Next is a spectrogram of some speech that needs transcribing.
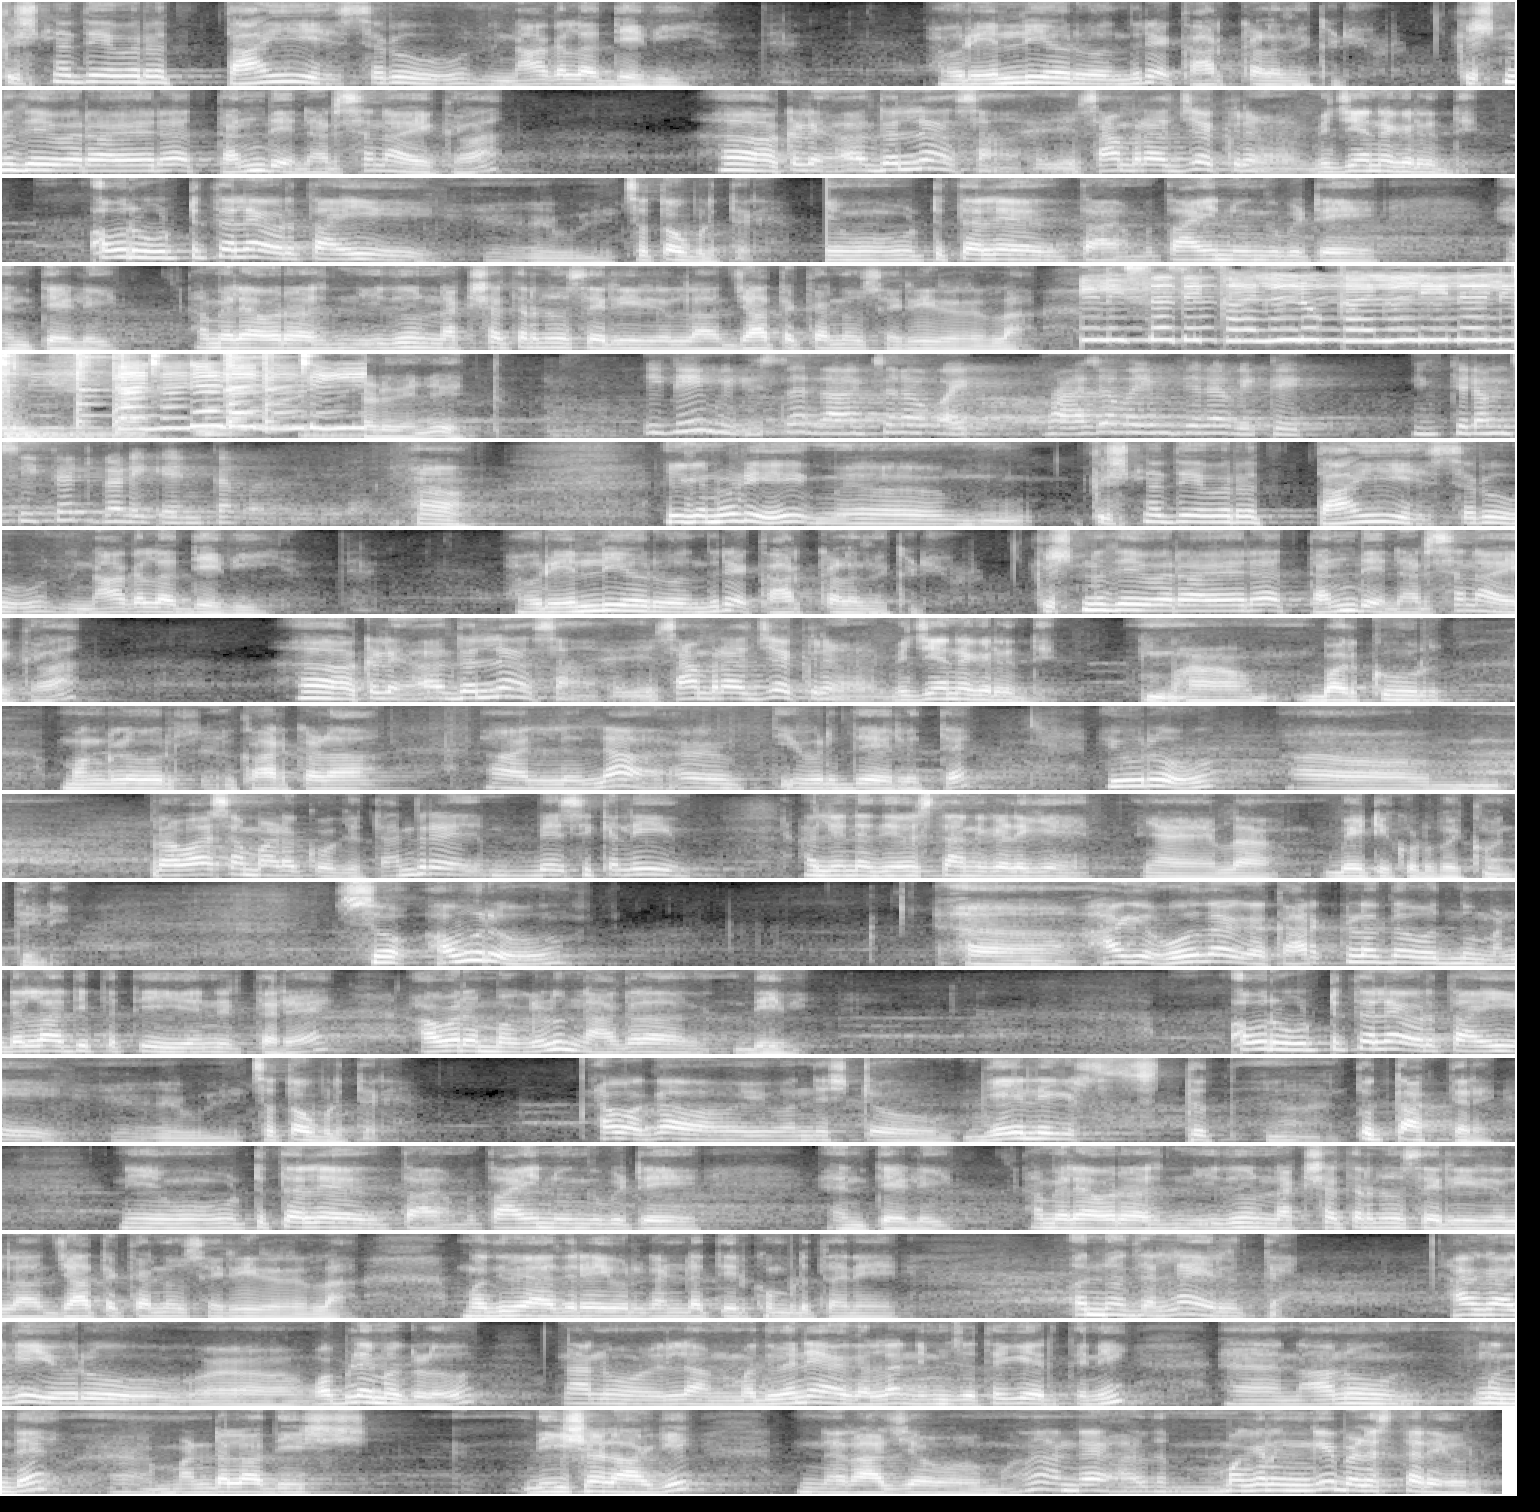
ಕೃಷ್ಣದೇವರ ತಾಯಿ ಹೆಸರು ನಾಗಲಾದೇವಿ ಅವರು ಎಲ್ಲಿಯವರು ಅಂದರೆ ಕಾರ್ಕಳದ ಕಡೆಯವರು. ಕೃಷ್ಣದೇವರಾಯರ ತಂದೆ ನರಸನಾಯಕ ಆ ಕಡೆ ಅದೆಲ್ಲ ಸಾಮ್ರಾಜ್ಯ ಕೃ ವಿಜಯನಗರದ್ದೇ. ಅವರು ಹುಟ್ಟುತ್ತಲೇ ಅವ್ರ ತಾಯಿ ಸತ್ತೋಗ್ಬಿಡ್ತಾರೆ. ನೀವು ಹುಟ್ಟುತ್ತಲೇ ತಾ ತಾಯಿ ನುಂಗ್ಬಿಟ್ಟೆ ಅಂತೇಳಿ ಆಮೇಲೆ ಅವರ ಇದು ನಕ್ಷತ್ರನೂ ಸರಿ ಇರಲ್ಲ ಜಾತಕನೂ ಸರಿ ಇರಲ್ಲ. ನಡುವೆ ನಡುವೆನೂ ಇತ್ತು. ಇದೇ ಬಿಡಿ ಸರ್ ರಾಜರ ವೈ, ರಾಜವೈದ್ಯರ ವಿತೆ ಕೆಲವೊಂದು ಸೀಕ್ರೆಟ್ಗಳಿಗೆ ಅಂತ ಹಾಂ. ಈಗ ನೋಡಿ ಕೃಷ್ಣದೇವರ ತಾಯಿ ಹೆಸರು ನಾಗಲಾದೇವಿ ಅವರು ಎಲ್ಲಿಯವರು ಅಂದರೆ ಕಾರ್ಕಳದ ಕಡೆಯವರು. ಕೃಷ್ಣದೇವರಾಯರ ತಂದೆ ನರಸನಾಯಕ, ಆ ಕಡೆ, ಅದೆಲ್ಲ ಸಾಮ್ರಾಜ್ಯ ಕೃ, ವಿಜಯನಗರದ್ದೇ. ಬರ್ಕೂರ್, ಮಂಗಳೂರು, ಕಾರ್ಕಳ, ಅಲ್ಲೆಲ್ಲ ಇವ್ರದ್ದೇ ಇರುತ್ತೆ. ಇವರು ಪ್ರವಾಸ ಮಾಡೋಕ್ಕೆ ಹೋಗಿತ್ತು. ಅಂದರೆ ಬೇಸಿಕಲಿ ಅಲ್ಲಿನ ದೇವಸ್ಥಾನಗಳಿಗೆ ಎಲ್ಲ ಭೇಟಿ ಕೊಡಬೇಕು ಅಂತೇಳಿ. ಸೊ ಅವರು ಹಾಗೆ ಹೋದಾಗ ಕಾರ್ಕಳದ ಒಂದು ಮಂಡಲಾಧಿಪತಿ ಏನಿರ್ತಾರೆ, ಅವರ ಮಗಳು ನಾಗಲಾದೇವಿ ಅವರು ಹುಟ್ಟುತ್ತಲೇ ಅವ್ರ ತಾಯಿ ಸತ್ತೋಗ್ಬಿಡ್ತಾರೆ. ಆವಾಗ ಒಂದಿಷ್ಟು ಗೇಲಿಗೆ ತುತ್ ತುತ್ತಾಗ್ತಾರೆ. ನೀವು ಹುಟ್ಟುತ್ತಲೇ ತಾಯಿ ನುಂಗ್ಬಿಟ್ಟೆ ಅಂತೇಳಿ. ಆಮೇಲೆ ಅವರ ಇದು ನಕ್ಷತ್ರನೂ ಸರಿ ಇರಲ್ಲ, ಜಾತಕನೂ ಸರಿ ಇರಲ್ಲ, ಮದುವೆ ಆದರೆ ಇವ್ರ ಗಂಡ ತೀರ್ಕೊಂಡ್ಬಿಡ್ತಾನೆ ಅನ್ನೋದೆಲ್ಲ ಇರುತ್ತೆ. ಹಾಗಾಗಿ ಇವರು ಒಬ್ಬಳೆ ಮಗಳು, ನಾನು ಇಲ್ಲ, ಮದುವೆನೇ ಆಗಲ್ಲ ನಿಮ್ಮ ಜೊತೆಗೆ ಇರ್ತೀನಿ. ನಾನು ಮುಂದೆ ಮಂಡಲಾಧೀಶ್ ದೀಶಳಾಗಿ ರಾಜ ಅಂದರೆ ಅದು ಮಗನಿಗೆ ಬೆಳೆಸ್ತಾರೆ ಇವರು.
